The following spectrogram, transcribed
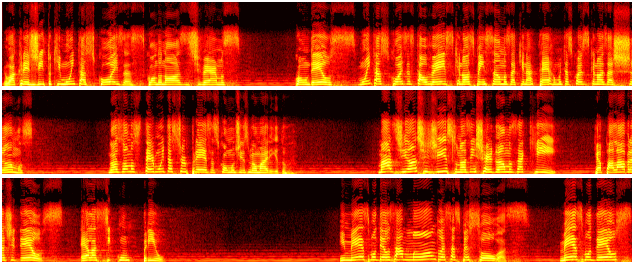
Eu acredito que muitas coisas, quando nós estivermos com Deus, muitas coisas talvez que nós pensamos aqui na terra, muitas coisas que nós achamos, nós vamos ter muitas surpresas, como diz meu marido. Mas diante disso, nós enxergamos aqui que a palavra de Deus, ela se cumpriu. E mesmo Deus amando essas pessoas, mesmo Deus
